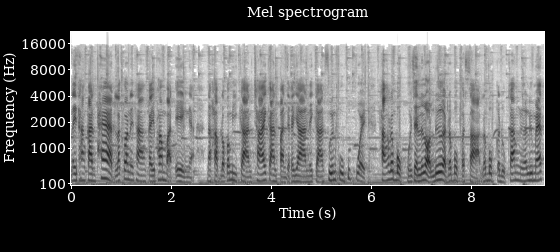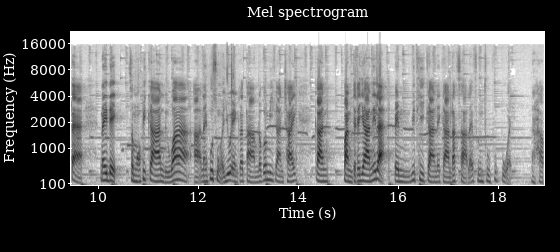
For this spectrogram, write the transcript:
ในทางการแพทย์แล้วก็ในทางกายภาพบำบัดเองเนี่ยนะครับเราก็มีการใช้การปั่นจักรยานในการฟื้นฟูผู้ป่วย ทั้งระบบหัวใจและหลอดเลือด ระบบประสาท ระบบกระดูกกล้ามเนื้อหรือแม้แต่ในเด็ก สมองพิการหรือว่าในผู้สูงอายุเองก็ตาม แล้วก็มีการใช้การปั่นจักรยานนี่แหละ เป็นวิธีการในการรักษาและฟื้นฟูผู้ป่วยนะครับ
